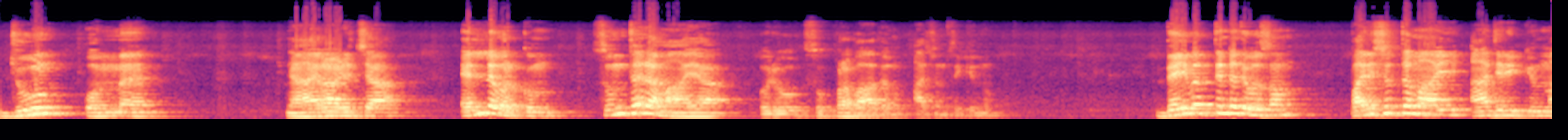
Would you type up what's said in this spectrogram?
ജൂൺ ഒന്ന് ഞായറാഴ്ച എല്ലാവർക്കും സുന്ദരമായ ഒരു സുപ്രഭാതം ആശംസിക്കുന്നു. ദൈവത്തിന്റെ ദിവസം പരിശുദ്ധമായി ആചരിക്കുന്ന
